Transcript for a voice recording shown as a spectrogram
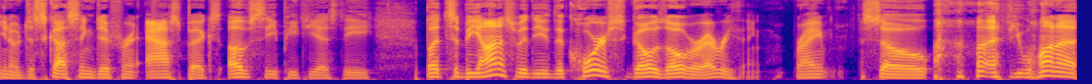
you know discussing different aspects of CPTSD. But to be honest with you, the course goes over everything, right? So if you wanna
